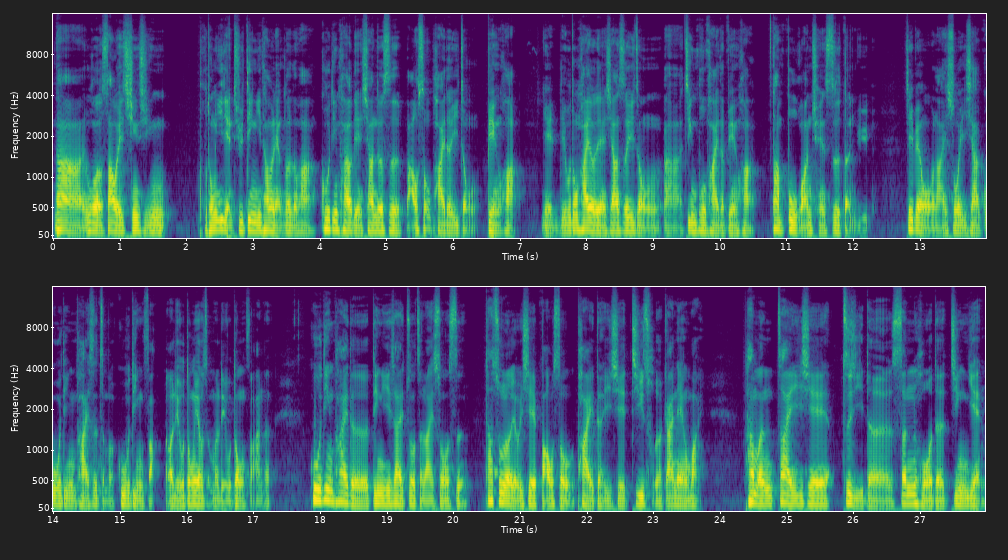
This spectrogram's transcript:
那如果稍微轻轻普通一点去定义他们两个的话，固定派有点像就是保守派的一种变化，也流动派有点像是一种啊进步派的变化，但不完全是等于。这边我来说一下固定派是怎么固定法，而流动又怎么流动法呢？固定派的定义，在作者来说是，他除了有一些保守派的一些基础的概念外，他们在一些自己的生活的经验、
